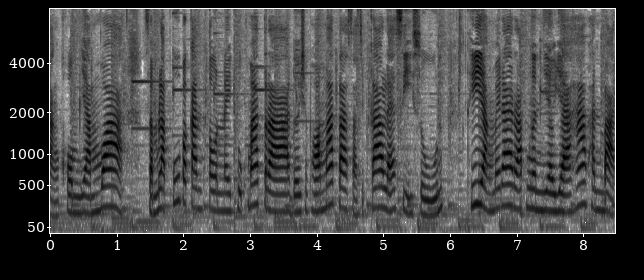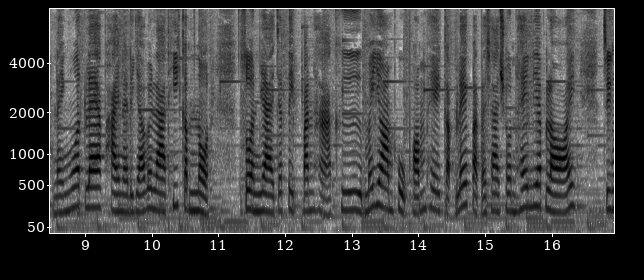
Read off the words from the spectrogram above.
สังคมย้ำว่าสำหรับผู้ประกันตนในทุกมาตรา โดยเฉพาะมาตรา 39 และ 40 ที่ยังไม่ได้รับเงินเยียวยา 5,000 บาทในงวดแรกภายในระยะเวลาที่กำหนด ส่วนใหญ่จะติดปัญหาคือไม่ยอมผูกพร้อมเพย์กับเลขบัตรประชาชนให้เรียบร้อย จึง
